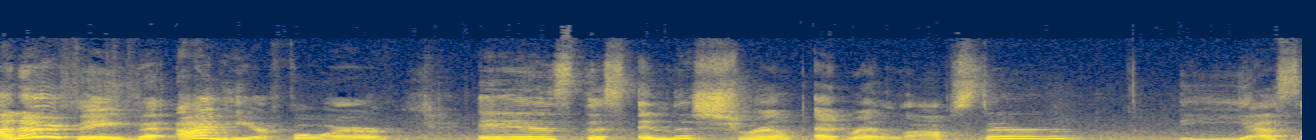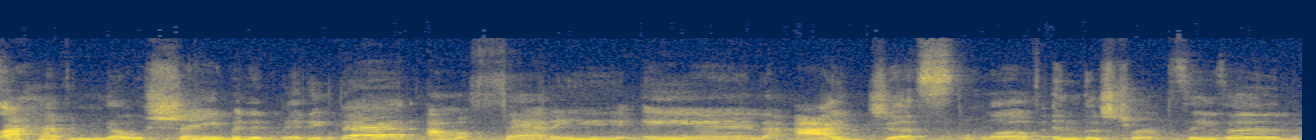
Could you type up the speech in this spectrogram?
Another thing that I'm here for is this endless shrimp at Red Lobster yes, I have no shame in admitting that. I'm a fatty and I just love endless shrimp season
